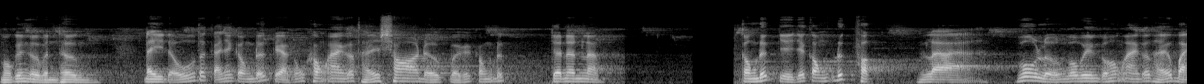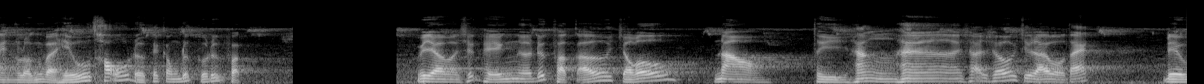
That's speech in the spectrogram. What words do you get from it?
một cái người bình thường. Đầy đủ tất cả những công đức và cũng không ai có thể so được về cái công đức. Cho nên là công đức gì chứ? Công đức phật là vô lượng, vô biên, cũng không ai có thể bàn luận và hiểu thấu được cái công đức của đức phật. Bây giờ mà xuất hiện đức phật ở chỗ nào thì hằng hà sa số chư đại bồ tát đều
